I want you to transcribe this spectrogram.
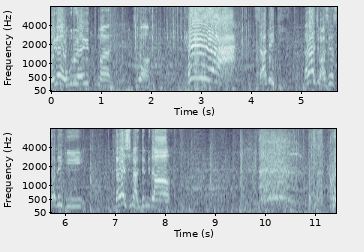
내가 억울을 해야겠구만. 좋아. 헤야! 싸대기. 따라하지 마세요 싸대기. 따라하시면 안 됩니다. 오!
